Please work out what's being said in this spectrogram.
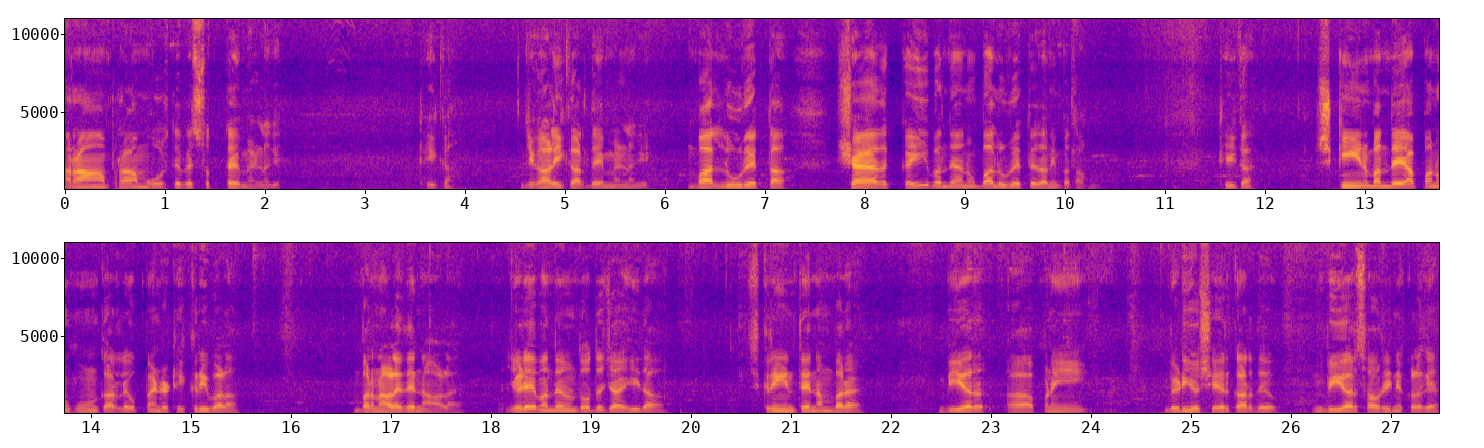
ਆਰਾਮ ਫਰਾਮੋਸ਼ ਦੇ ਵਿੱਚ ਸੁੱਤੇ ਮਿਲਣਗੇ। ਠੀਕ ਆ? ਜਗਾਲੀ ਕਰਦੇ ਮਿਲਣਗੇ। ਬਾਲੂ ਰੇਤਾ। ਸ਼ਾਇਦ ਕਈ ਬੰਦਿਆਂ ਨੂੰ ਬਾਲੂ ਰੇਤੇ ਦਾ ਨਹੀਂ ਪਤਾ ਹੋਊ। ਠੀਕ ਆ? ਸ਼ਕੀਨ ਬੰਦੇ ਆਪਾਂ ਨੂੰ ਫੋਨ ਕਰ ਲਿਓ, ਪਿੰਡ ਠੀਕਰੀ ਵਾਲਾ। ਬਰਨਾਲੇ ਦੇ ਨਾਲ ਹੈ ਜਿਹੜੇ ਬੰਦੇ ਨੂੰ ਦੁੱਧ ਚਾਹੀਦਾ, ਸਕਰੀਨ ਤੇ ਨੰਬਰ ਹੈ ਬੀਅਰ ਆਪਣੀ ਵੀਡੀਓ ਸ਼ੇਅਰ ਕਰ ਦਿਓ। ਬੀਅਰ, ਸੌਰੀ, ਨਿਕਲ ਗਿਆ।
